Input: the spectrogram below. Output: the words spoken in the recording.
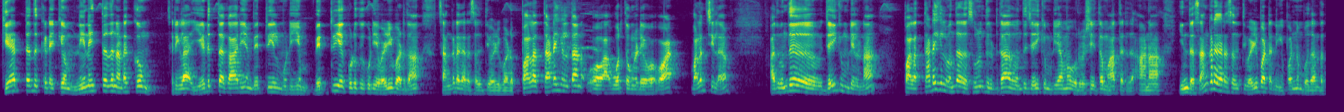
கேட்டது கிடைக்கும் நினைத்தது நடக்கும். சரிங்களா? எடுத்த காரியம் வெற்றியில் முடியும். வெற்றியை கொடுக்கக்கூடிய வழிபாடு தான் சங்கடகர சதுர்த்தி வழிபாடு. பல தடைகள் தான் ஒருத்தவங்களுடைய வா- வளர்ச்சியில் அது வந்து ஜெயிக்க முடியலன்னா பல தடைகள் வந்து அதை சூழ்ந்துக்கிட்டு தான் அது வந்து ஜெயிக்க முடியாமல் ஒரு விஷயத்த மாற்றுறது ஆனால் இந்த சங்கடகர சதுர்த்தி வழிபாட்டை நீங்கள் பண்ணும்போது அந்த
